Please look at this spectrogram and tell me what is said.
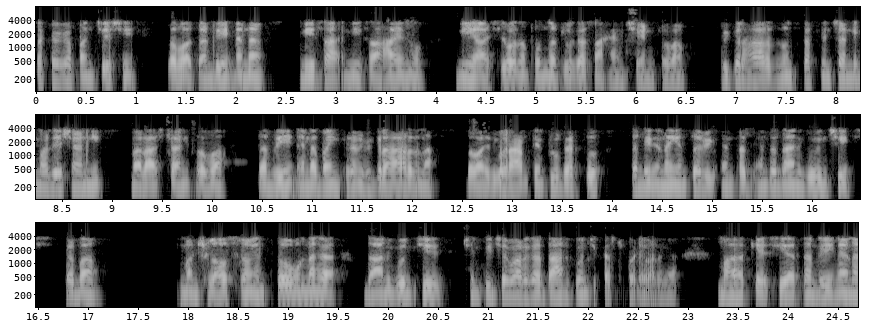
చక్కగా పనిచేసి ప్రభా తండ్రి నన్న మీ సహ- మీ సహాయము మీ ఆశీర్వాదం పొందినట్లుగా సహాయం చేయండి ప్రభా. విగ్రహారాధన నుంచి తప్పించండి మా దేశాన్ని మా రాష్ట్రాన్ని ప్రభా. తండ్రి నిన్న భయంకరమైన విగ్రహారాధన ప్రభా ఇదిగో రామ్ టెంపుల్ కడుతూ తండ్రి నిన్న ఎంత ఎంత ఎంత దాని గురించి ప్రభా మనుషుల అవసరం ఎంతో ఉండగా దాని గురించి చింతించేవారుగా దాని గురించి కష్టపడేవారుగా. మా కేసీఆర్ తండ్రి నేను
